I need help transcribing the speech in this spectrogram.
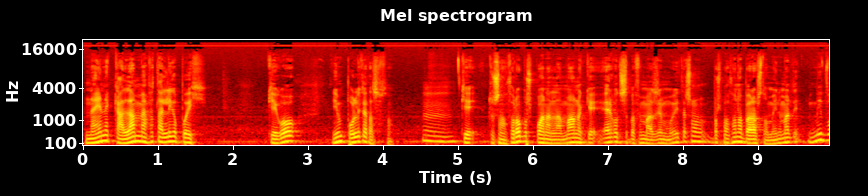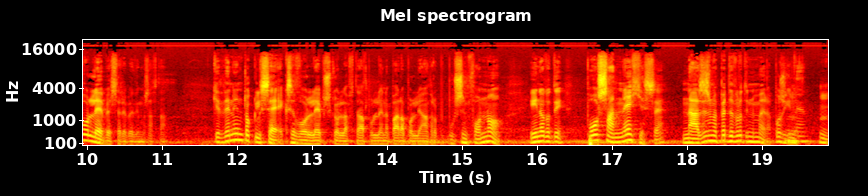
να είναι καλά με αυτά τα λίγα που έχει. Και εγώ είμαι πολύ κατά σε αυτό. Μμ. Και τους ανθρώπους που αναλαμβάνω και έρχονται σε επαφή μαζί μου, ή τέλος πάντων προσπαθώ να περάσω το μήνυμα ότι μη βολεύεσαι, ρε παιδί μου, σε αυτά. Και δεν είναι το κλισέ εξεβολέψει και όλα αυτά που λένε πάρα πολλοί άνθρωποι, που συμφωνώ. Είναι το ότι πώς ανέχεσαι να ζεις με 5 ευρώ την ημέρα. Πώς γίνεται; Ναι. Μμ.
